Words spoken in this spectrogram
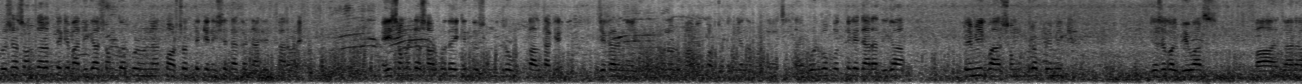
প্রশাসন তরফ থেকে বা দীঘা শঙ্করপুর উন্নয়ন পর্ষদ থেকে নিষেধাজ্ঞা জারির কারণে এই সময়টা সর্বদাই কিন্তু সমুদ্র উত্তাল থাকে। যে কারণে কোনোরূপভাবে পর্যটককে নামতে হচ্ছে তাই বলব প্রত্যেকে যারা দীঘা প্রেমিক বা সমুদ্র প্রেমিক যে সকল ভিউয়ার্স বা যারা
